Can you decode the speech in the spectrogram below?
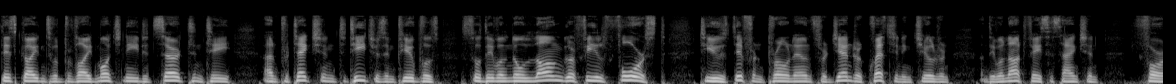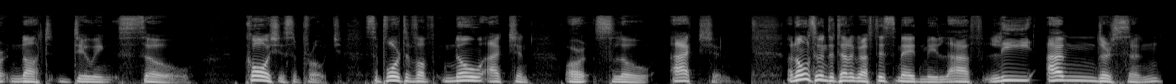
this guidance will provide much needed certainty and protection to teachers and pupils so they will no longer feel forced to use different pronouns for gender questioning children and they will not face a sanction for not doing so. Cautious approach, supportive of no action or slow action. And also in the Telegraph, this made me laugh. Lee Anderson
